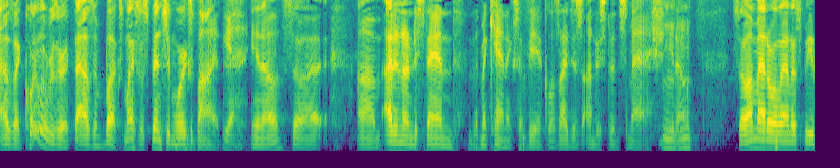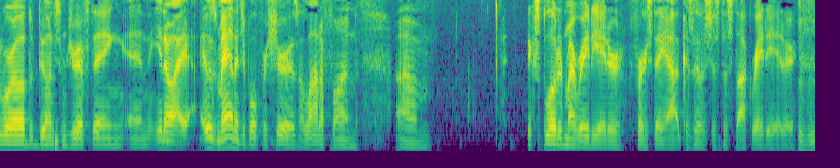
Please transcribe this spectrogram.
I was like, coilovers are a thousand bucks. My suspension works fine. Yeah. You know, so I, um, I didn't understand the mechanics of vehicles. I just understood smash. You Mm-hmm. know. So I'm at Orlando Speed World doing some drifting, and you know, I, it was manageable for sure. It was a lot of fun. Um, exploded my radiator first day out because it was just a stock radiator, Mm-hmm.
